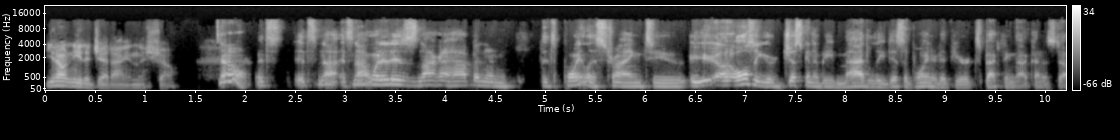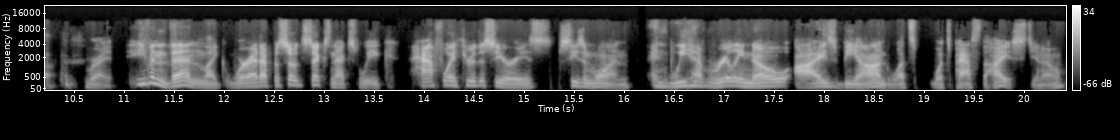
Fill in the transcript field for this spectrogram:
You don't need a Jedi in this show. No, it's it's not it's not what it is. It's not going to happen, and it's pointless trying to. you also, you're just going to be madly disappointed if you're expecting that kind of stuff. Right. Even then, like we're at episode six next week, halfway through the series, season one, and we have really no eyes beyond what's what's past the heist. You know,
